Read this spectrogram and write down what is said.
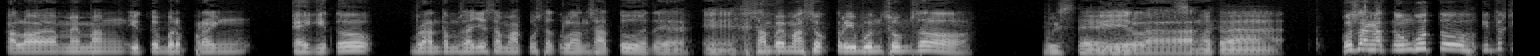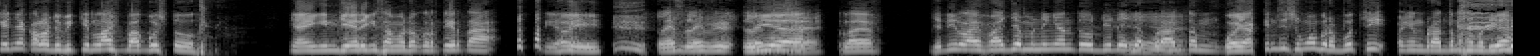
kalau memang youtuber prank kayak gitu berantem saja sama aku satu lawan satu katanya. eh, Sampai masuk tribun Sumsel. buset Gila. Sumatera Gue sangat nunggu tuh. Itu kayaknya kalau dibikin live bagus tuh. Nyaingin Jering sama Dokter Tirta. Yoi. live live live Iya, ya. live. Jadi live aja mendingan tuh dia diajak Iya. berantem. Gue yakin sih semua berebut sih pengen berantem sama dia.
